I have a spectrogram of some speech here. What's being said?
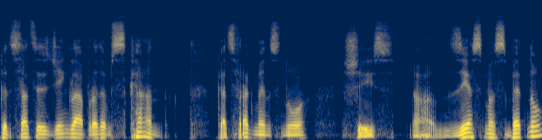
kad stācijas jinglā, protams, skan kāds fragments no šīs uh, dziesmas, bet, nu,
